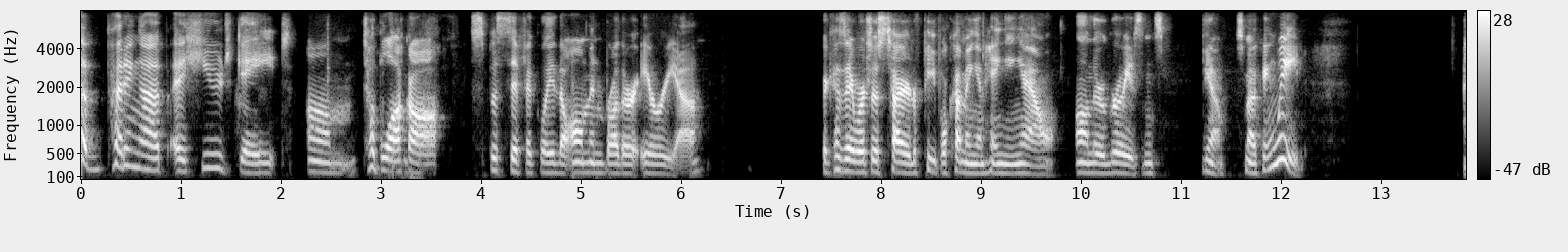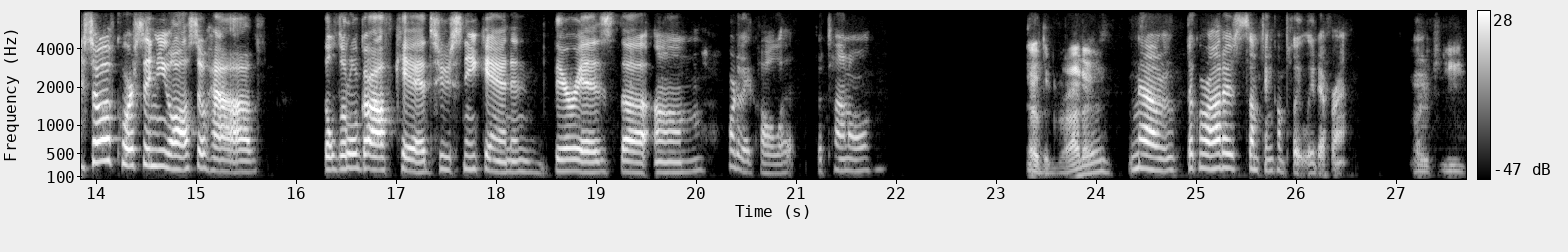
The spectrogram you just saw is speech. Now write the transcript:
up putting up a huge gate um to block off specifically the Allman brother area. Because they were just tired of people coming and hanging out on their graves and you know smoking weed. So of course then you also have the little goth kids who sneak in and there is the um what do they call it? The tunnel? Oh, the grotto? no the grotto is something completely different. You,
